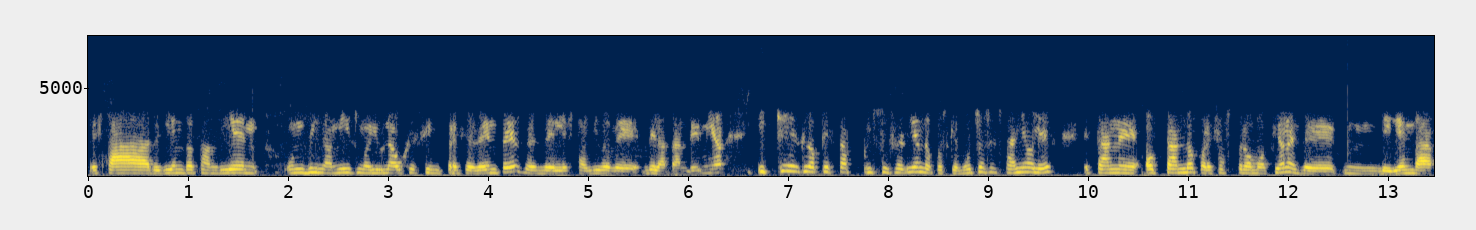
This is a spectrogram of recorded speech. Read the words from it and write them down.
está viviendo también un dinamismo y un auge sin precedentes desde el estallido de, la pandemia. ¿Y qué es lo que está sucediendo? Pues que muchos españoles están eh, optando por esas promociones de mm, vivienda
